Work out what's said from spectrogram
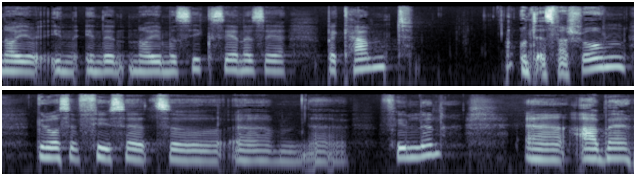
neue, in, in der neuen Musikszene sehr bekannt. Und es war schon große Füße zu ähm, äh, füllen. Äh, aber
